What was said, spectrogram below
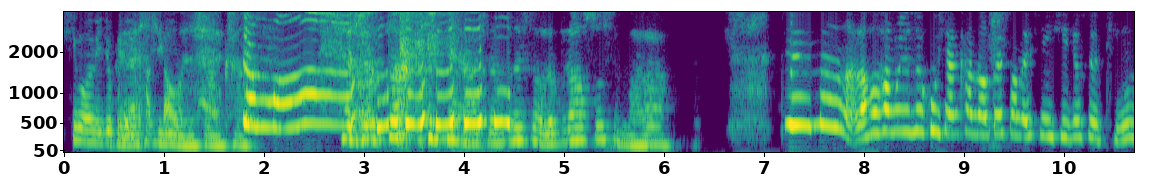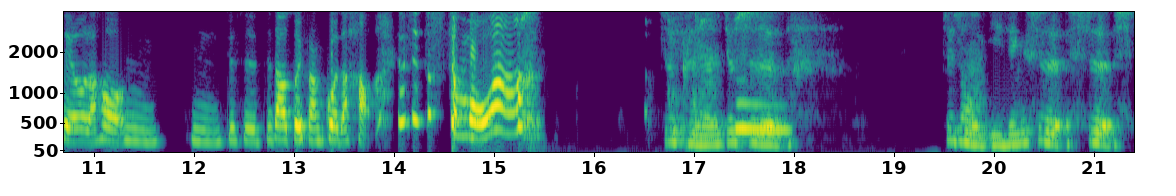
新闻里就可以在新看到新。闻上看什，么？是就 对呀、真的是我都不知道说什么了。天呐，然后他们就是互相看到对方的信息，就是停留，然后嗯嗯，就是知道对方过得好，就是这什么啊？这可能就是这种已经是是是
